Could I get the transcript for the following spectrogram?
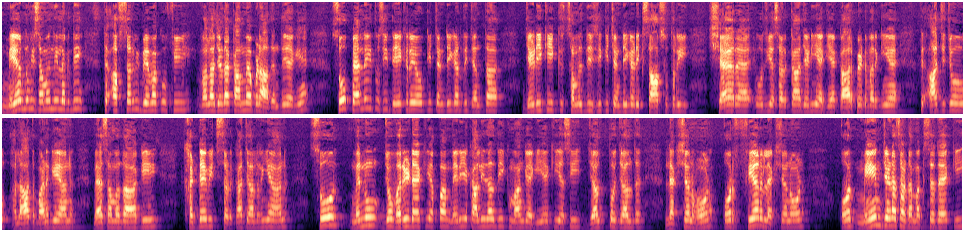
ਮੇਅਰ ਨੂੰ ਵੀ ਸਮਝ ਨਹੀਂ ਲੱਗਦੀ ਤੇ ਅਫਸਰ ਵੀ ਬੇਵਕੂਫੀ ਵਾਲਾ ਜਿਹੜਾ ਕੰਮ ਹੈ ਬਣਾ ਦਿੰਦੇ ਹੈਗੇ ਆ। ਸੋ ਪਹਿਲੇ ਹੀ ਤੁਸੀਂ ਦੇਖ ਰਹੇ ਹੋ ਕਿ ਚੰਡੀਗੜ੍ਹ ਦੀ ਜਨਤਾ ਜਿਹੜੀ ਕਿ ਇੱਕ ਸਮਝਦੀ ਸੀ ਕਿ ਚੰਡੀਗੜ੍ਹ ਇੱਕ ਸਾਫ਼ ਸੁਥਰੀ ਸ਼ਹਿਰ ਹੈ ਉਹਦੀਆਂ ਸੜਕਾਂ ਜਿਹੜੀਆਂ ਹੈਗੀਆਂ ਕਾਰਪੇਟ ਵਰਗੀਆਂ ਹੈ, ਤੇ ਅੱਜ ਜੋ ਹਾਲਾਤ ਬਣ ਗਏ ਹਨ ਮੈਂ ਸਮਝਦਾ ਹਾਂ ਕਿ ਖੱਡੇ ਵਿੱਚ ਸੜਕਾਂ ਚੱਲ ਰਹੀਆਂ ਹਨ। ਸੋ ਮੈਨੂੰ ਜੋ ਵਰਿਡ ਹੈ ਕਿ ਆਪਾਂ ਮੇਰੀ ਅਕਾਲੀ ਦਲ ਦੀ ਇੱਕ ਮੰਗ ਹੈਗੀ ਹੈ ਕਿ ਅਸੀਂ ਜਲਦ ਤੋਂ ਜਲਦ ਇਲੈਕਸ਼ਨ ਹੋਣ ਔਰ ਫੇਅਰ ਇਲੈਕਸ਼ਨ ਹੋਣ ਔਰ ਮੇਨ ਜਿਹੜਾ ਸਾਡਾ ਮਕਸਦ ਹੈ ਕਿ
